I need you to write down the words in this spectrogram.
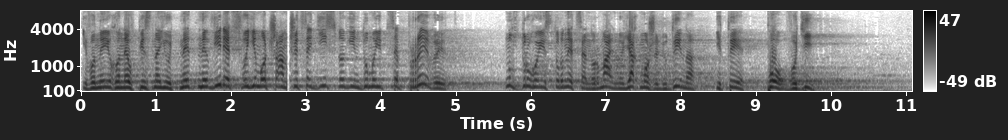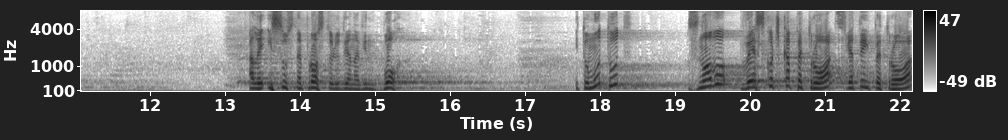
і вони його не впізнають, не, не вірять своїм очам, чи це дійсно він. Думають, це привид. Ну, з другої сторони, це нормально. Як може людина йти по воді? Але Ісус не просто людина, Він Бог. І тому тут Знову вискочка Петро, святий Петро,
